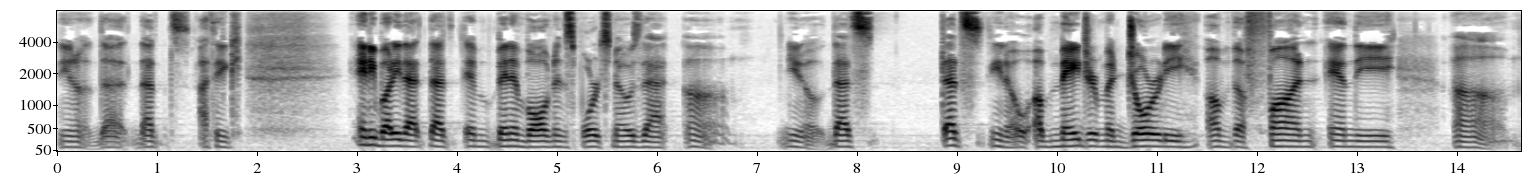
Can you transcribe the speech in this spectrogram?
you know that that's I think anybody that that's been involved in sports knows that um, you know that's that's you know a major majority of the fun and the um,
